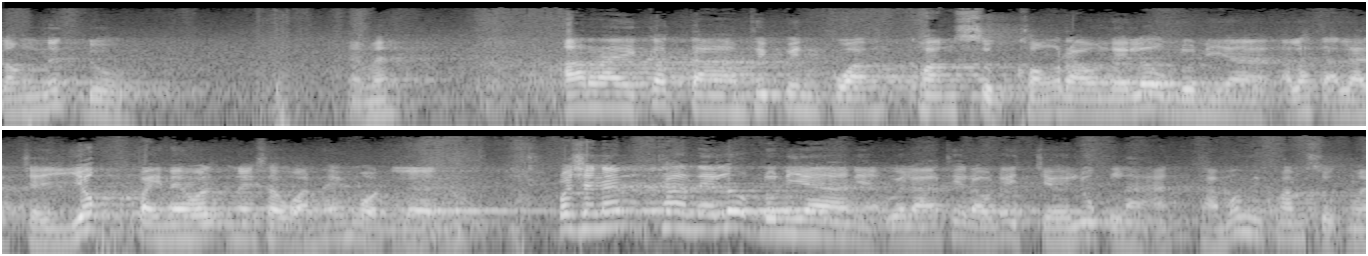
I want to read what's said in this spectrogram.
ลองนึกดูเห็นไหม อะไรก็ตามที่เป็นความความสุขของเราในโลกดุนยาอัลลอฮฺตะลาจะยกไปในในสวรรค์ให้หมดเลย เพราะฉะนั้นถ้าในโลกดุนยาเนี่ยเวลาที่เราได้เจอลูกหลาน ถามว่ามีความสุขไหม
